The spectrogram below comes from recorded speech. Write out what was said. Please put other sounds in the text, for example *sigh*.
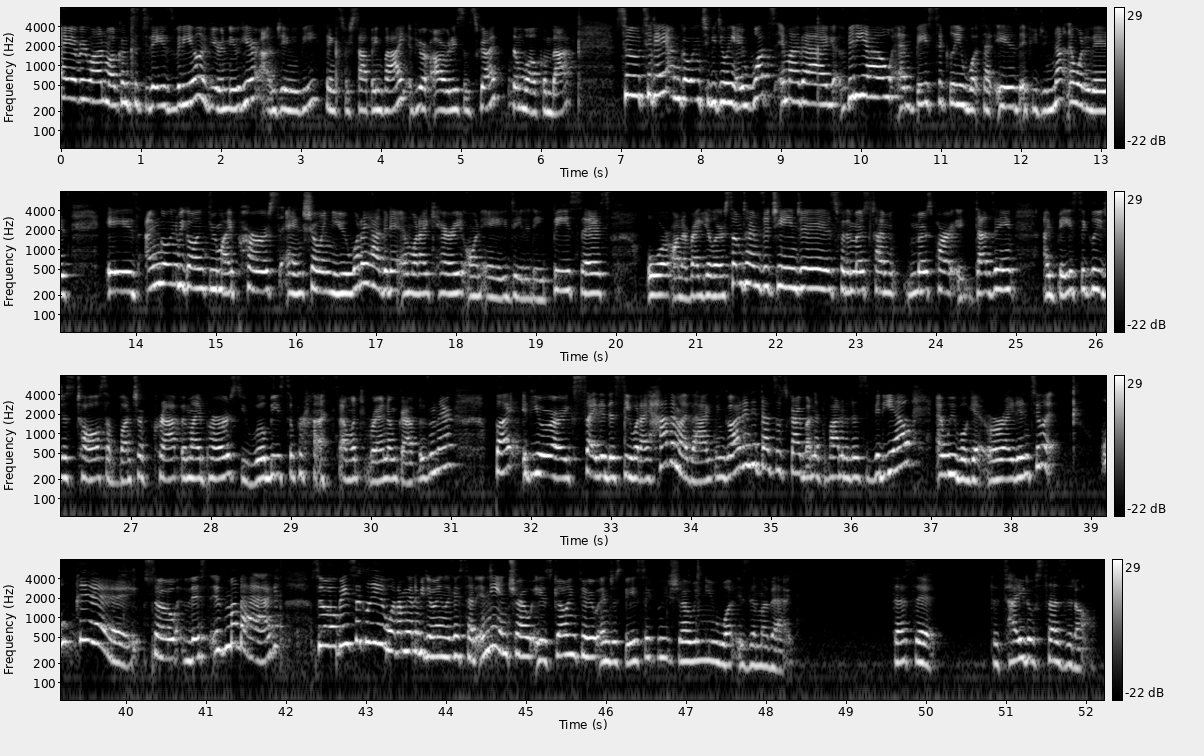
Hey everyone, welcome to today's video. If you're new here, I'm Jamie Bee. Thanks for stopping by. If you're already subscribed, then welcome back. So today I'm going to be doing a what's in my bag video and basically what that is, if you do not know what it is, is I'm going to be going through my purse and showing you what I have in it and what I carry on a day-to-day -day basis or on a regular. Sometimes it changes, for the most time, most part it doesn't. I basically just toss a bunch of crap in my purse. You will be *laughs* surprised how much random crap is in there. But if you are excited to see what I have in my bag, then go ahead and hit that subscribe button at the bottom of this video and we will get right into it. Okay, so this is my bag. So basically what I'm gonna be doing, like I said in the intro, is going through and just basically showing you what is in my bag. That's it. The title says it all.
